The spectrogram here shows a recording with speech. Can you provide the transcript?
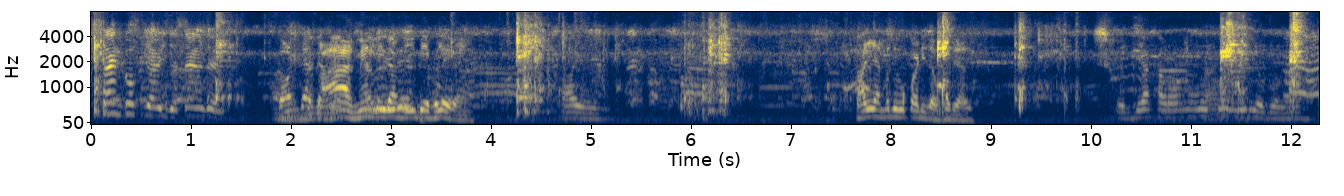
ત્રણ ટોપી આવી જાય ત્રણ ત્રણ ત્રણ ચાર ઉપાડી જાવ ઘરે દેખાડવાનું હોય તો વિડિયો બોલાવો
